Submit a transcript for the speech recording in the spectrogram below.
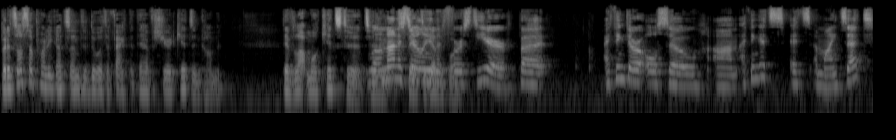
But it's also probably got something to do with the fact that they have shared kids in common. They have a lot more kids to, to well, not stay necessarily in the for. first year, but I think there are also. Um, I think it's it's a mindset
